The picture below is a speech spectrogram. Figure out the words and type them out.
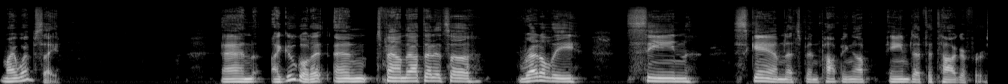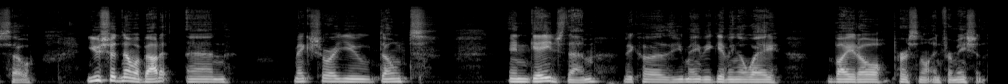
my website? And I Googled it and found out that it's a readily seen scam that's been popping up aimed at photographers. So you should know about it and make sure you don't engage them because you may be giving away vital personal information.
